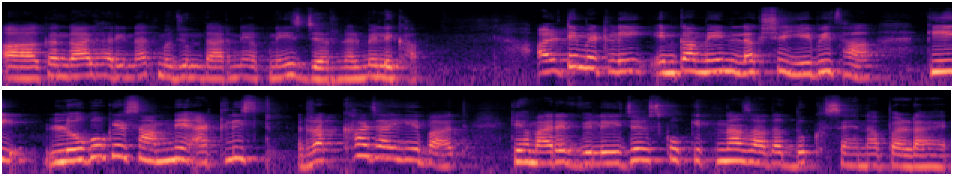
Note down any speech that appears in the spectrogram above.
कंगाल हरिनाथ मजुमदार ने अपने इस जर्नल में लिखा। अल्टीमेटली इनका मेन लक्ष्य ये भी था कि लोगों के सामने एटलीस्ट रखा जाए ये बात कि हमारे विलेजर्स को कितना ज़्यादा दुख सहना पड़ रहा है।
